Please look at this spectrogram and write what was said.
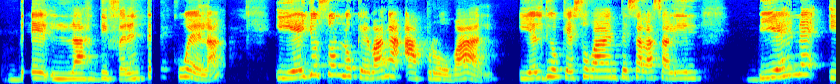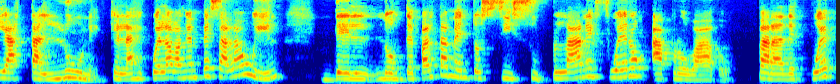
de las diferentes escuelas y ellos son los que van a aprobar. Y él dijo que eso va a empezar a salir viernes y hasta el lunes, que las escuelas van a empezar a huir de los departamentos si sus planes fueron aprobados para después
